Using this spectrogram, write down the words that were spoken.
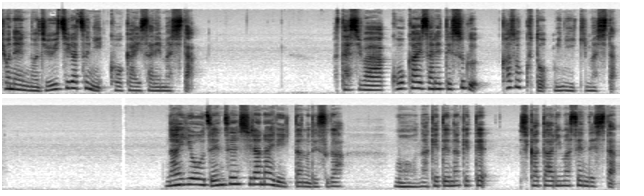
去年の11月に公開されました。私は公開されてすぐ家族と見に行きました。内容を全然知らないで行ったのですが、もう泣けて泣けて仕方ありませんでした。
